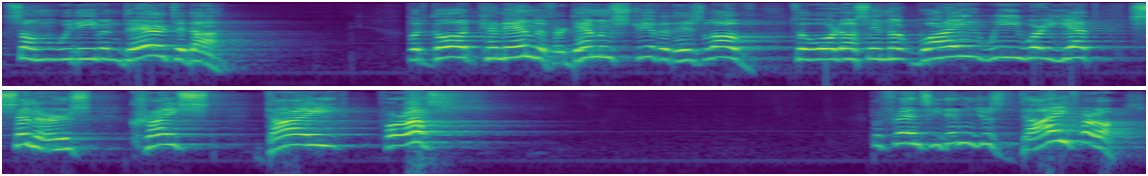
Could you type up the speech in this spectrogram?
some would even dare to die. But God commendeth or demonstrated his love toward us in that while we were yet sinners, Christ died for us. But friends, he didn't just die for us.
